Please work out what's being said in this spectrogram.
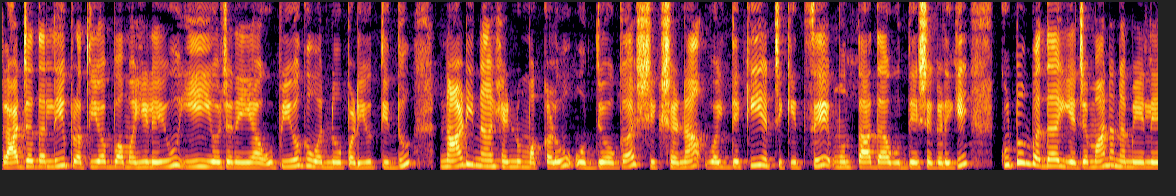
ರಾಜ್ಯದಲ್ಲಿ ಪ್ರತಿಯೊಬ್ಬ ಮಹಿಳೆಯೂ ಈ ಯೋಜನೆಯ ಉಪಯೋಗವನ್ನು ಪಡೆಯುತ್ತಿದ್ದು, ನಾಡಿನ ಹೆಣ್ಣು ಮಕ್ಕಳು, ಉದ್ಯೋಗ, ಶಿಕ್ಷಣ, ವೈದ್ಯಕೀಯ ಚಿಕಿತ್ಸೆ ಮುಂತಾದ ಉದ್ದೇಶಗಳಿಗೆ ಕುಟುಂಬದ ಯಜಮಾನನ ಮೇಲೆ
